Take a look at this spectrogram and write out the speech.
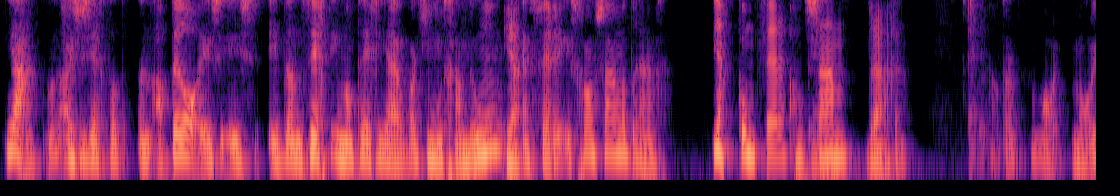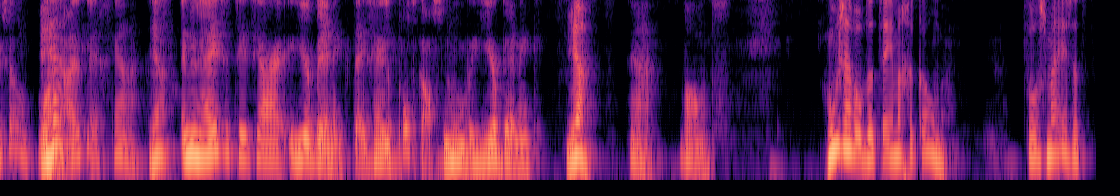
Ja, want als je zegt dat een appel is, is, dan zegt iemand tegen jou wat je moet gaan doen. Ja. En verre is gewoon samen dragen. Ja, kom verre, Oké. samen dragen. Helder. Mooi, mooi zo. Mooie Ja. uitleg, ja. Ja, En nu heet het dit jaar Hier ben ik. Deze hele podcast noemen we Hier ben ik. ja. Ja, want... Hoe zijn we op dat thema gekomen? Volgens mij is dat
